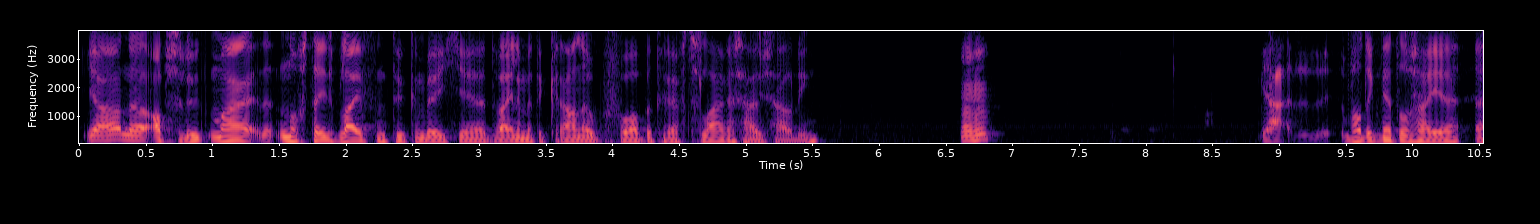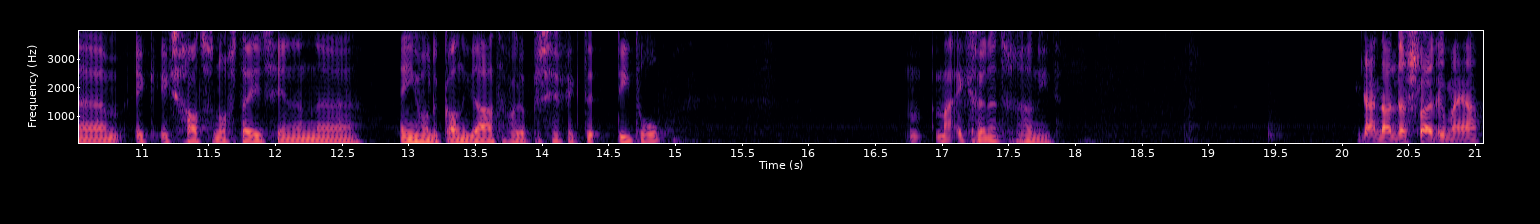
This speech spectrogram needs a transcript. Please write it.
Ja, nou, absoluut. Maar eh, nog steeds blijft het natuurlijk een beetje dweilen met de kraan open voor wat betreft salarishuishouding. Mhm. Ja, wat ik net al zei, hè, ehm, ik, ik schat ze nog steeds in een, eh, een van de kandidaten voor de Pacific titel. Maar ik gun het gewoon niet. Ja, nou, daar sluit ik mee aan.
